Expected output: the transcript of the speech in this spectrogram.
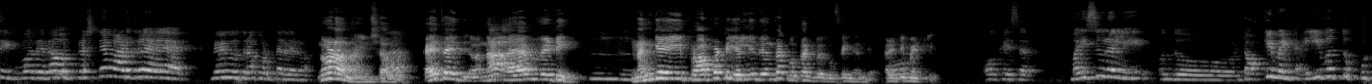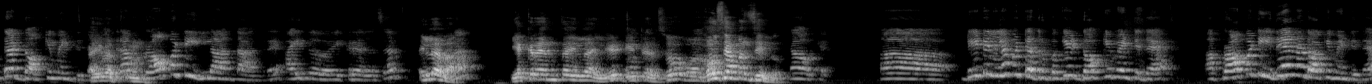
ಸಿಗ್ಬೋದೇನೋ. ಅವ್ರು ಪ್ರಶ್ನೆ ಮಾಡಿದ್ರೆ ಉತ್ತರ ಕೊಡ್ತಾರೆ ನೋಡೋಣ ಇನ್ಶಾಲ್ಲ ಕಾಯ್ತಾ ಇದ್ದೀವಿ ನಾ ಐ ಆಮ್ ವೇಟಿಂಗ್ ನನ್ಗೆ ಈ ಪ್ರಾಪರ್ಟಿ ಎಲ್ಲಿದೆ ಅಂತ ಗೊತ್ತಾಗ್ಬೇಕು ಫೈನಲ್ ಅಲ್ಟಿಮೇಟ್ಲಿ ಓಕೆ ಸರ್. ಮೈಸೂರಲ್ಲಿ ಒಂದು ಡಾಕ್ಯುಮೆಂಟ್ ಐವತ್ತು ಪುಟ್ಟ ಡಾಕ್ಯುಮೆಂಟ್ ಇದೆ. ಐವತ್ತು, ಅದರ ಹ್ಮ್. ಪ್ರಾಪರ್ಟಿ ಇಲ್ಲ ಅಂತ ಅಂದ್ರೆ ಐದು ಎಕರೆ ಅಲ್ಲ ಸರ್? ಇಲ್ಲ ಅಲ್ಲ ಎಕರೆ ಅಂತ ಇಲ್ಲ ಇಲ್ಲಿ ಡೀಟೇಲ್ಸ್ ಗೌಸ್ಯಾ ಮನ್ಸಿಲ್ಲು ಓಕೆ ಡೀಟೇಲ್ ಇಲ್ಲ ಬಟ್ ಅದ್ರ ಬಗ್ಗೆ ಡಾಕ್ಯುಮೆಂಟ್ ಇದೆ. ಪ್ರಾಪರ್ಟಿ ಇದೆ ಅನ್ನೋ ಡಾಕ್ಯುಮೆಂಟ್ ಇದೆ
